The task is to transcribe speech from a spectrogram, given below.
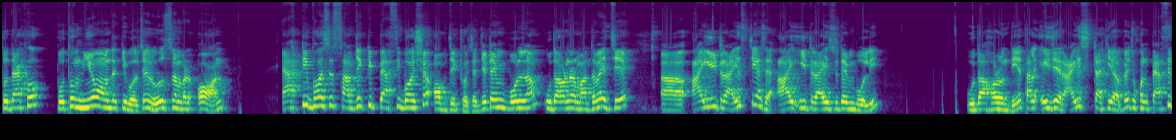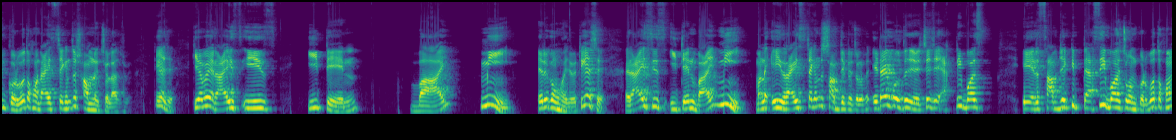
তো দেখো, প্রথম নিয়ম আমাদের কি বলছে? রুলস নাম্বার ওয়ান অ্যাক্টিভ ভয়েসের সাবজেক্টিভ প্যাসিভ ভয়েসে অবজেক্ট হয়েছে। যেটা আমি বললাম উদাহরণের মাধ্যমে যে আই ইট রাইস ঠিক আছে? আই ইট রাইস যদি আমি বলি উদাহরণ দিয়ে, তাহলে এই যে রাইসটা কি হবে? যখন প্যাসিভ করব, তখন রাইসটা কিন্তু সামনে চলে আসবে। ঠিক আছে? কি হবে? Rice is eaten by me এরকম হয়ে যাবে, ঠিক আছে? Rice is eaten by me মানে এই রাইসটা কিন্তু সাবজেক্টে চলে এটাই বলতে চাইছে যে অ্যাক্টিভ ভয়েস এর সাবজেক্টটি প্যাসিভ ভয়েস যখন করব, তখন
